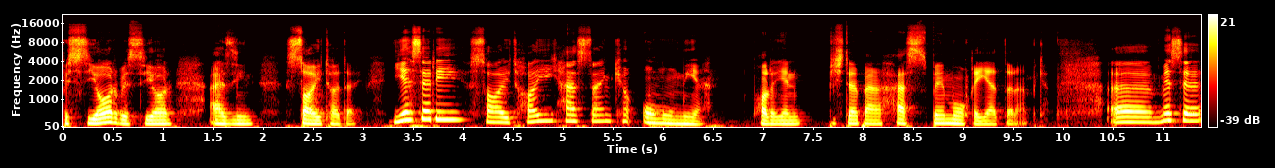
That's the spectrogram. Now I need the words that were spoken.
بسیار بسیار از این سایت ها داریم. یه سری سایت هایی هستن که عمومی هن. حالا یعنی بیشتر بر حسب موقعیت دارم میگم. مثل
